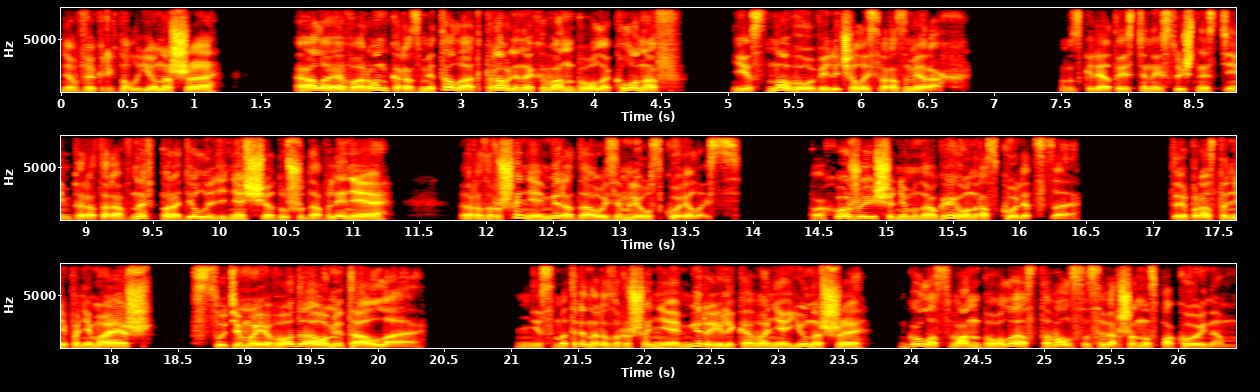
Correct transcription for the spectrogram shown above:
Выкрикнул юноша. Алая воронка разметала отправленных Ван Буэлэ клонов и снова увеличилась в размерах. Взгляд истинной сущности Императора вновь породил леденящее душу давление. Разрушение мира Дао Земли ускорилось. Похоже, еще немного, и он расколется. Ты просто не понимаешь сути моего дао металла. Несмотря на разрушение мира и ликование юноши, голос Ван Буэлэ оставался совершенно спокойным.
